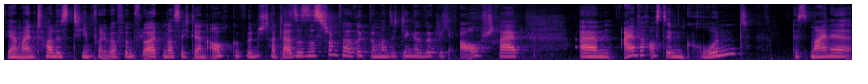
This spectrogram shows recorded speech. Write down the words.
Wir haben ein tolles Team von über fünf Leuten, was ich dann auch gewünscht hatte. Also es ist schon verrückt, wenn man sich Dinge wirklich aufschreibt. Ähm, einfach aus dem Grund ist meine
